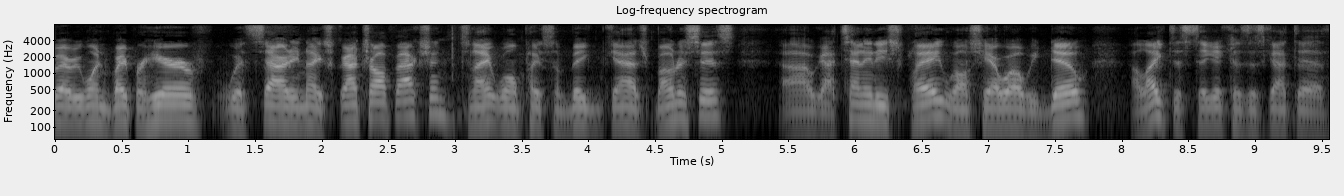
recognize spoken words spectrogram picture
everyone? Viper here with Saturday night scratch off action. Tonight we're gonna play some big cash bonuses. Uh, we got 10 of these to play. We're gonna see how well we do. I like this ticket because it's got the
